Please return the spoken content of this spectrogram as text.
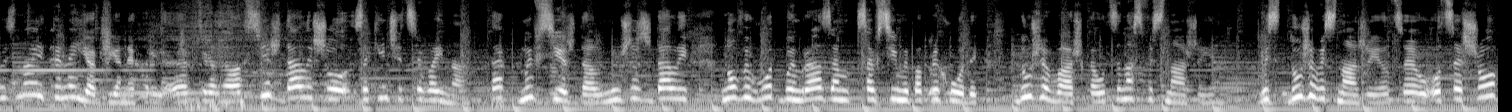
Ви знаєте, не як я не характеризувала. Всі ждали, що закінчиться війна. Так, ми всі ждали. Ми вже ждали Новий год, будемо разом со всіми поприходити. Дуже важко. Оце нас виснажує. Дуже виснажує. Оце, оце що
